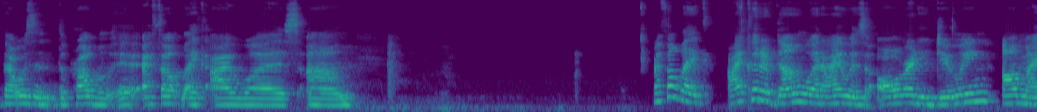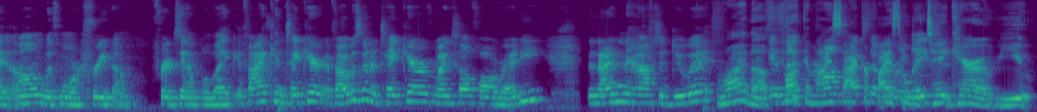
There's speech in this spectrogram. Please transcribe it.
that wasn't the problem. It, I felt like I was um I felt like I could have done what I was already doing on my own with more freedom. For example, like if I can take care if I was going to take care of myself already, then I didn't have to do it. Why the fuck am I context of a sacrificing to take care of you?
